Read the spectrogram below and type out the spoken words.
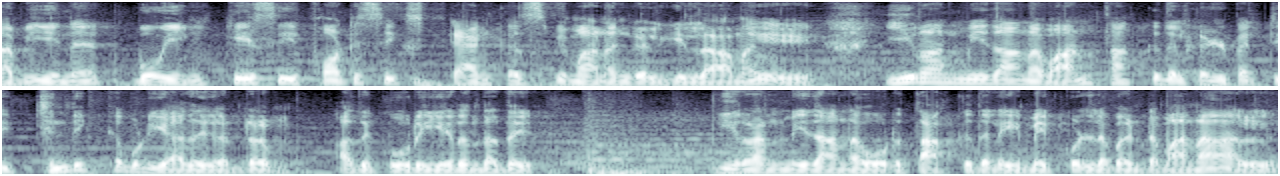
நவீன Boeing KC forty six tankers விமானங்கள் இல்லாமல் ஈரான் மீதான வான் தாக்குதல்கள் பற்றி சிந்திக்க முடியாது என்றும் அது கூறியிருந்தது. ஈரான் மீதான ஒரு தாக்குதலை மேற்கொள்ள வேண்டுமானால்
